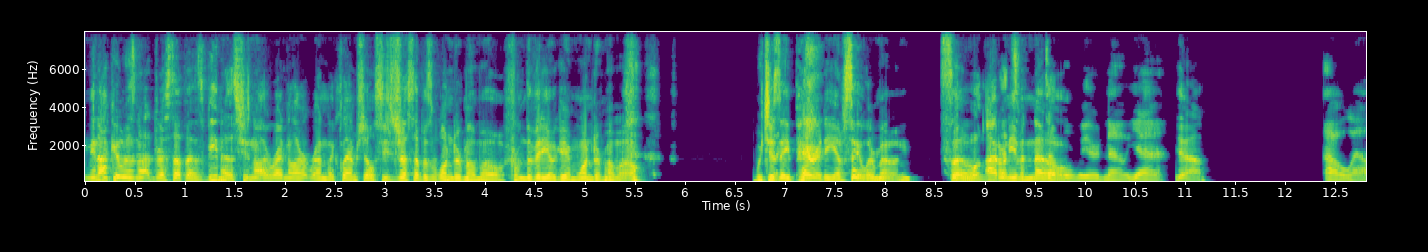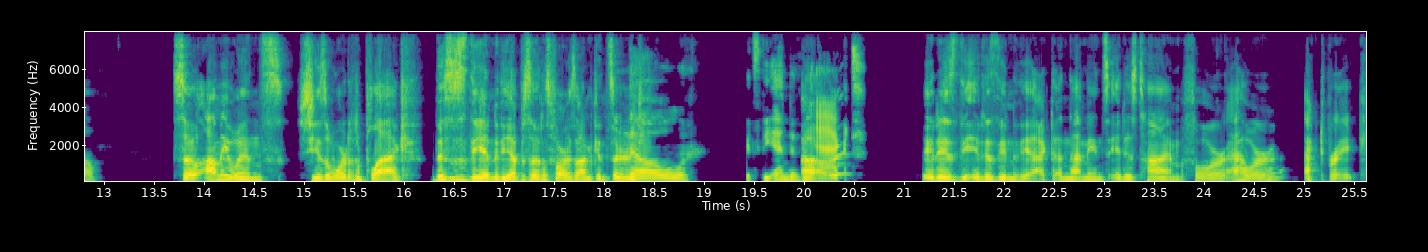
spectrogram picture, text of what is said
Minako is not dressed up as Venus. She's not riding around the clamshell. She's dressed up as Wonder Momo from the video game Wonder Momo, which is a parody of Sailor Moon. So Ooh, I don't even know. Double weird now. Yeah. Yeah. Oh well. So Ami wins. She is awarded a plaque. This is the end of the episode, as far as I'm concerned. No, it's the end of the Oh. act. It is the it is the end of the act, and that means it is time for our act break.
